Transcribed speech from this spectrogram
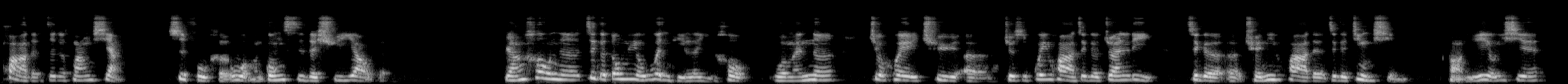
化的这个方向是符合我们公司的需要的。然后呢，这个都没有问题了以后，我们呢。就会去呃，就是规划这个专利这个呃权利化的这个进行，啊，也有一些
